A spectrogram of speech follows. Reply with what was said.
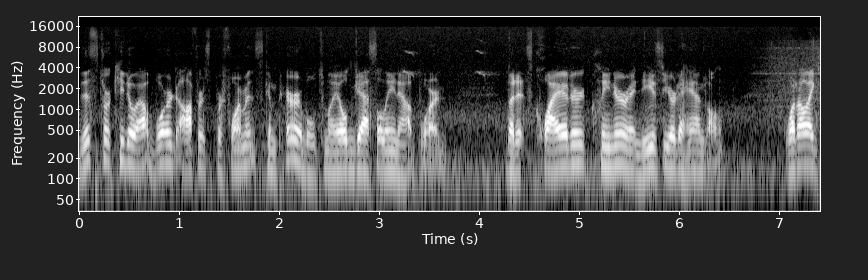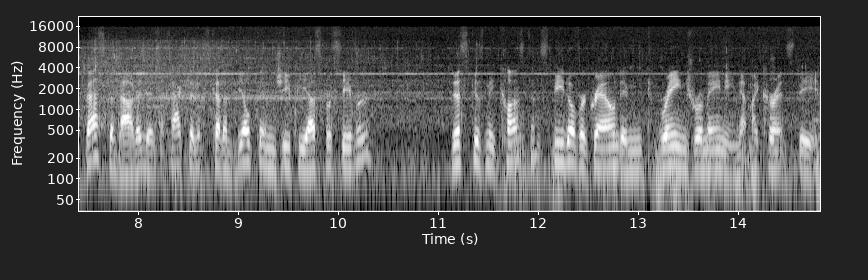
This Torqeedo outboard offers performance comparable to my old gasoline outboard but it's quieter, cleaner, and easier to handle. What I like best about it is the fact that it's got a built-in GPS receiver. This gives me constant speed over ground and range remaining at my current speed.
